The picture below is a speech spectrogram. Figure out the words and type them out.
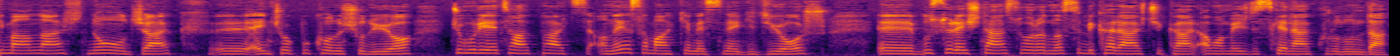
limanlar ne olacak? Ee, en çok bu konuşuluyor. Cumhuriyet Halk Partisi Anayasa Mahkemesi'ne gidiyor. Ee, bu süreçten sonra nasıl bir karar çıkar? Ama Meclis Genel Kurulu'nda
